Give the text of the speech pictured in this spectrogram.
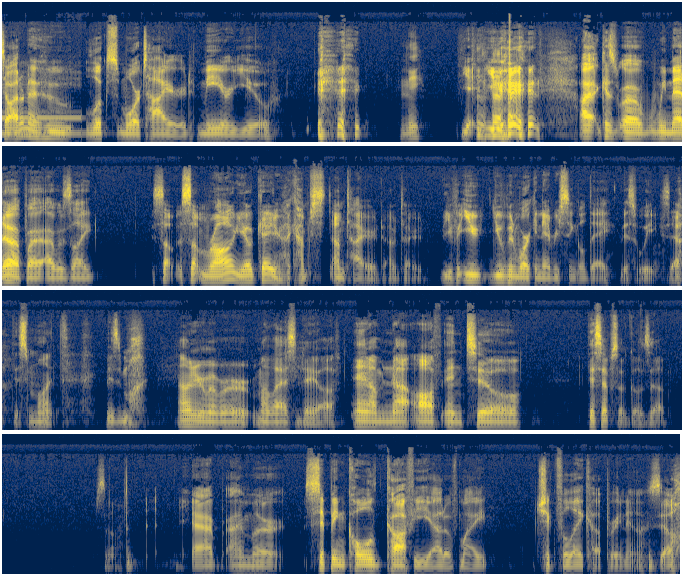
So I don't know who looks more tired, me or you. Me? yeah, you. Because uh, we met up, I, I was like, "Something, something wrong? You okay?" You're like, "I'm just, I'm tired. I'm tired." You, you, you've been working every single day this week, so This month. this is mo- I don't even remember my last day off. And I'm not off until this episode goes up. So, I, I'm uh, sipping cold coffee out of my Chick Fil A cup right now. So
